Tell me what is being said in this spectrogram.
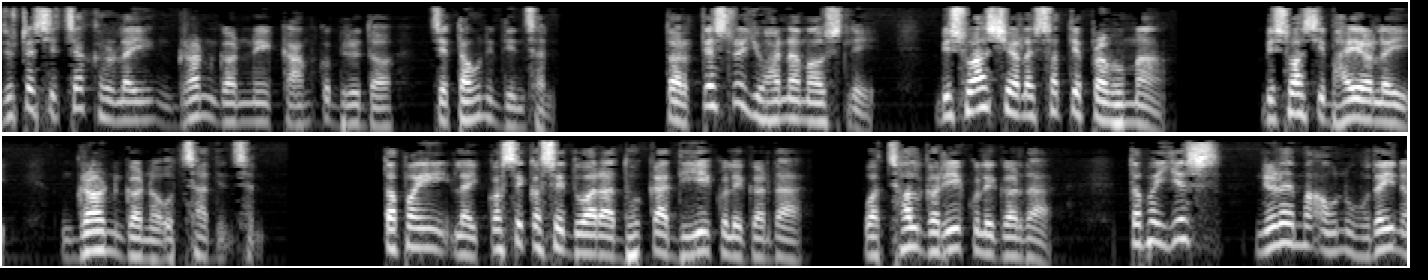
जुष्ट शिक्षकहरूलाई ग्रहण गर्ने कामको विरूद्ध चेतावनी दिन्छन्। तर तेस्रो युहन्नामा उसले विश्वासीहरूलाई सत्य प्रभुमा विश्वासी भाइहरूलाई ग्रहण गर्न उत्साह दिन्छन्। तपाईँलाई कसै कसैद्वारा धोका दिएकोले गर्दा वा छल गरिएकोले गर्दा तपाईँ यस निर्णयमा आउनु हुँदैन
